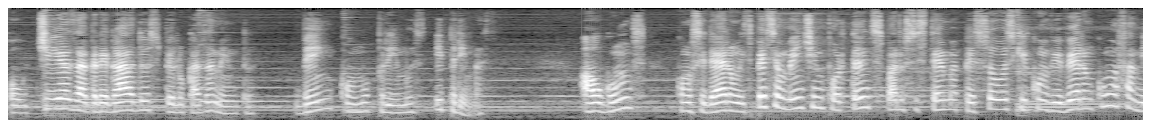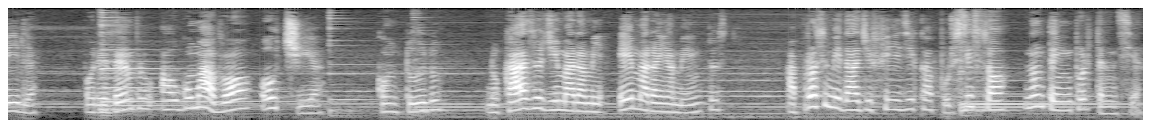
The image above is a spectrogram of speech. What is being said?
ou tias agregados pelo casamento, bem como primos e primas. Alguns consideram especialmente importantes para o sistema pessoas que conviveram com a família, por exemplo, alguma avó ou tia. Contudo, no caso de emaranhamentos, a proximidade física por si só não tem importância.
